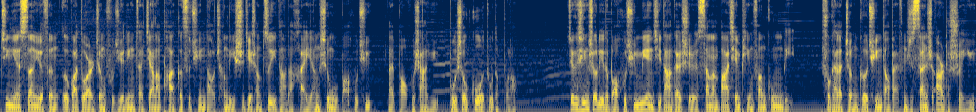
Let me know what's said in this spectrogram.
今年三月份，厄瓜多尔政府决定在加拉帕戈斯群岛成立世界上最大的海洋生物保护区，来保护鲨鱼不受过度的捕捞。这个新设立的保护区面积大概是三万八千平方公里。覆盖了整个群岛百分之三十二的水域，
